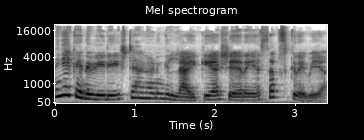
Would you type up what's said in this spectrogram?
നിങ്ങൾക്ക് എന്റെ വീഡിയോ ഇഷ്ടമാകുകയാണെങ്കിൽ ലൈക്ക് ചെയ്യുക ഷെയർ ചെയ്യുക സബ്സ്ക്രൈബ് ചെയ്യുക.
